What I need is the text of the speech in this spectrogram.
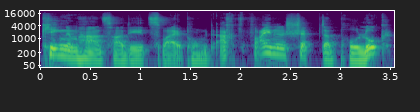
Kingdom Hearts HD 2.8, Final Chapter Prolog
